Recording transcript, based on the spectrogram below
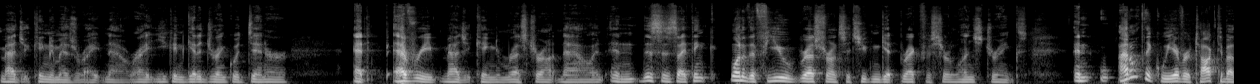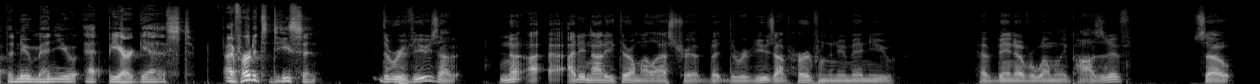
Magic Kingdom is right now, right? You can get a drink with dinner at every Magic Kingdom restaurant now, and and this is I think one of the few restaurants that you can get breakfast or lunch drinks. And I don't think we ever talked about the new menu at Be Our Guest. I've heard it's decent. The reviews I've no, I, I did not eat there on my last trip, but the reviews I've heard from the new menu have been overwhelmingly positive. So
